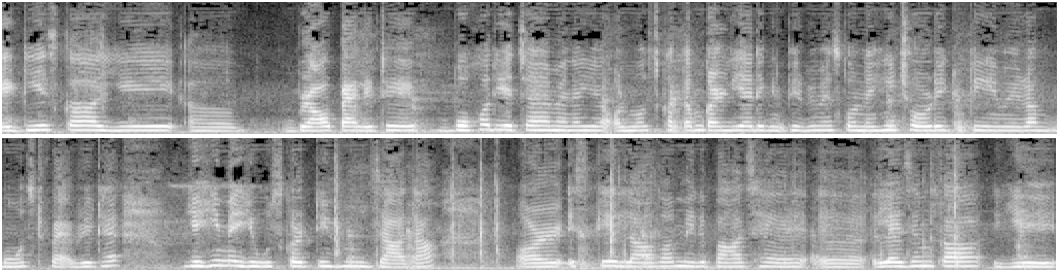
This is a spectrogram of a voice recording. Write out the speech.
एडीएस का ये ब्राउ पैलेट है। बहुत ही अच्छा है, मैंने ये ऑलमोस्ट ख़त्म कर लिया है, लेकिन फिर भी मैं इसको नहीं छोड़ क्योंकि ये मेरा मोस्ट फेवरेट है। यही मैं यूज़ करती हूँ ज़्यादा। और इसके अलावा मेरे पास है लेजम का ये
